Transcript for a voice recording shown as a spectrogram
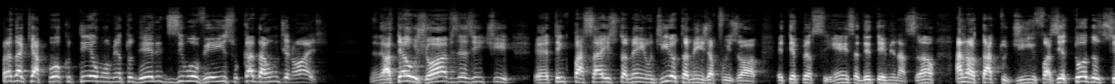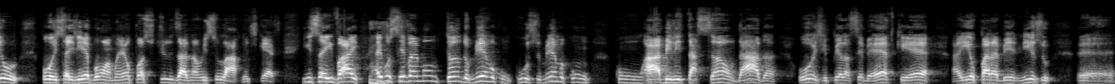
para daqui a pouco ter o momento dele e desenvolver isso, cada um de nós. Até os jovens, a gente é, tem que passar isso também. Um dia eu também já fui jovem. É ter paciência, determinação, anotar tudinho, fazer todo o seu. Pô, isso aí é bom, amanhã eu posso utilizar. Não, isso larga, esquece. Isso aí vai. Aí você vai montando, mesmo com curso, mesmo com, com a habilitação dada hoje pela CBF, que é. Aí eu parabenizo. É,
